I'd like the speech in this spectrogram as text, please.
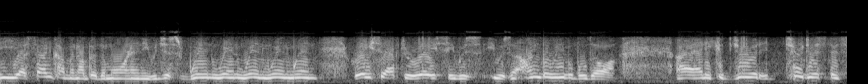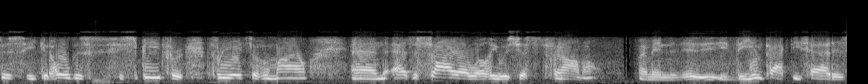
the uh, sun coming up in the morning. He would just win, win, win, win, win, race after race. He was he was an unbelievable dog, uh, and he could do it at two distances. He could hold his, his speed for three eighths of a mile, and as a sire, well, he was just phenomenal. I mean, the impact he's had is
